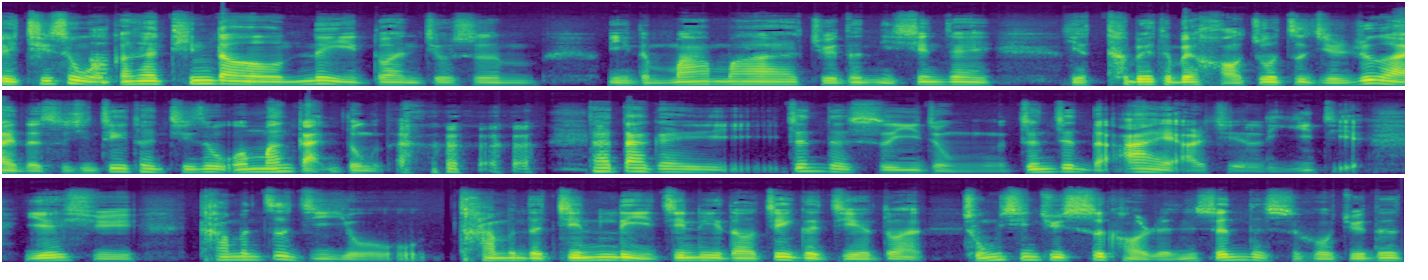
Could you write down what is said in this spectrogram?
对，其实我刚才听到那一段，就是你的妈妈觉得你现在也特别特别好，做自己热爱的事情。这一段其实我蛮感动的，他大概真的是一种真正的爱，而且理解。也许他们自己有他们的经历，经历到这个阶段，重新去思考人生的时候，觉得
